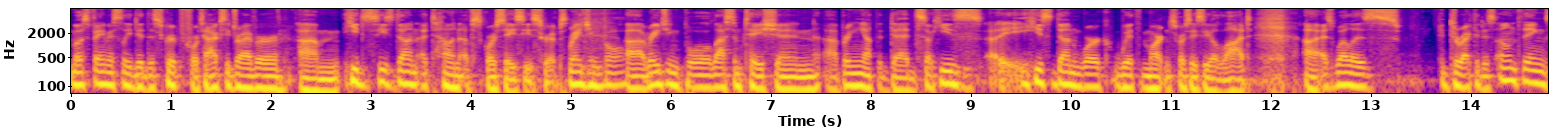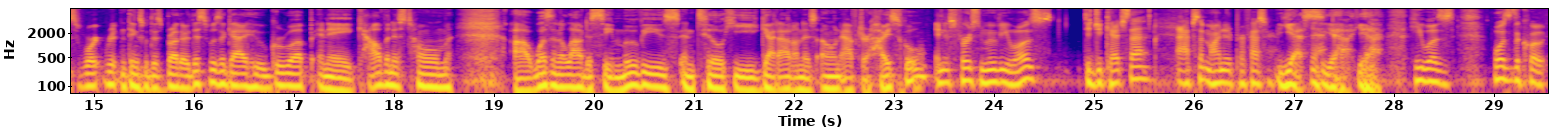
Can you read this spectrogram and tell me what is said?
most famously did the script for Taxi Driver. Um, he's he's done a ton of Scorsese scripts. Raging Bull. uh, Raging Bull, Last Temptation, uh, Bringing Out the Dead. So he's uh, he's done work with Martin Scorsese a lot, uh, as well as directed his own things, written things with his brother. This was a guy who grew up in a Calvinist home, uh, wasn't allowed to see movies until he got out on his own after high school. And his first movie was. Did you catch that? Absent-minded professor. Yes, yeah, yeah. He was. What was the quote?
